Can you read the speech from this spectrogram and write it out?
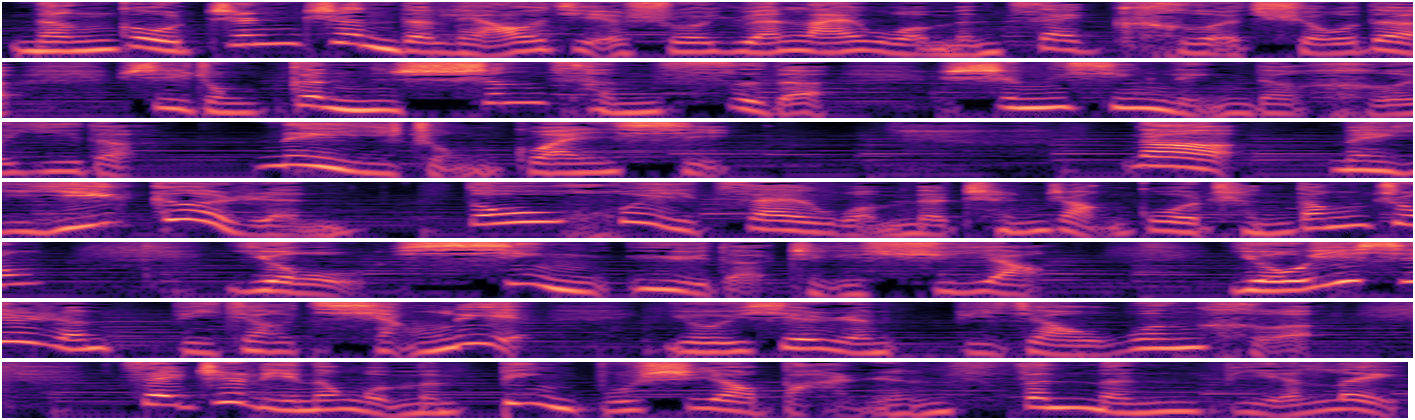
能够真正的了解，说原来我们在渴求的是一种更深层次的身心灵的合一的那一种关系。那每一个人都会在我们的成长过程当中有性欲的这个需要，有一些人比较强烈，有一些人比较温和。在这里呢，我们并不是要把人分门别类，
